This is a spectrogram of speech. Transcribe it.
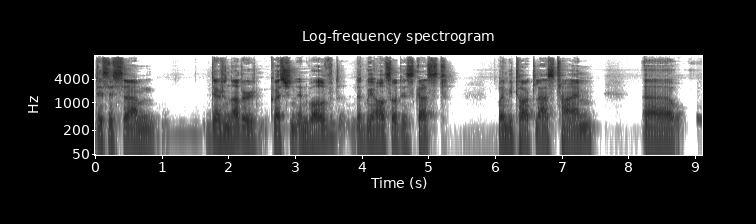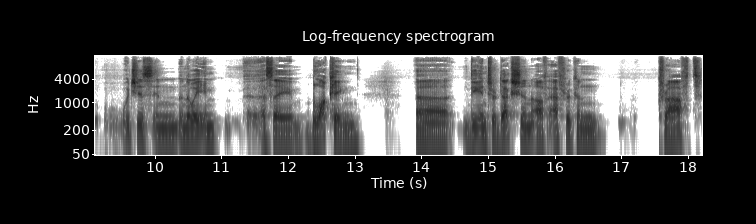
This is um, there's another question involved that we also discussed when we talked last time, uh, which is in in a way, in, uh, say, blocking uh, the introduction of African craft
